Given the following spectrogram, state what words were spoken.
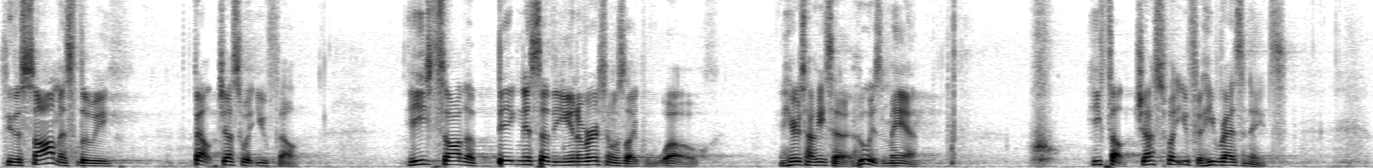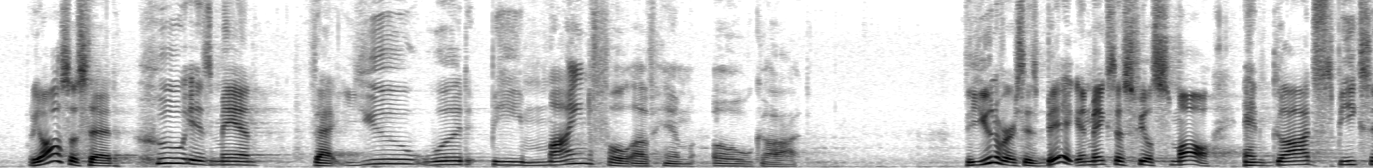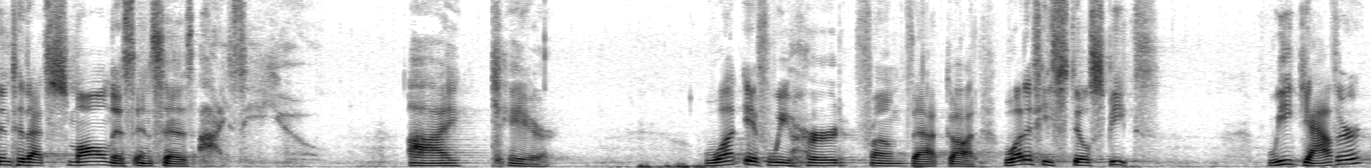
See, the psalmist, Louis, felt just what you felt. He saw the bigness of the universe and was like, whoa. And here's how he said it Who is man? He felt just what you feel. He resonates. But he also said, Who is man that you would be mindful of him, O God? The universe is big and makes us feel small. And God speaks into that smallness and says, I see you. I care. What if we heard from that God? What if He still speaks? We gather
